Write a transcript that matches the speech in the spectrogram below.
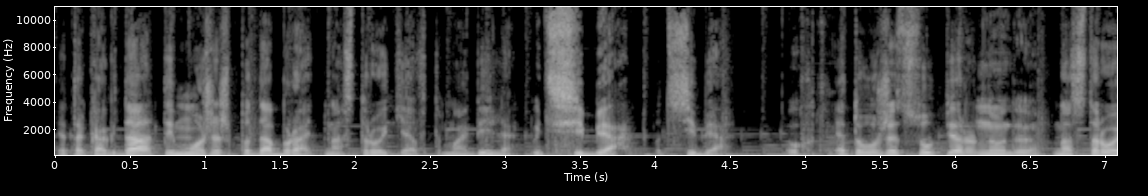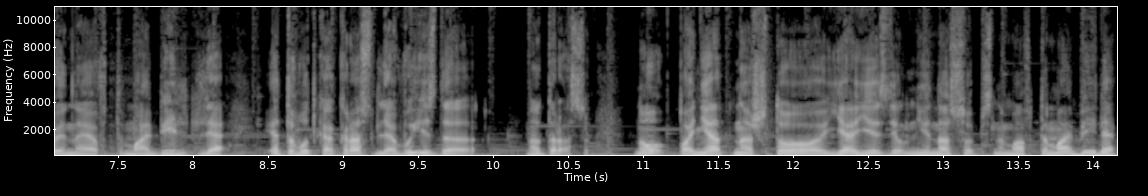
Это когда ты можешь подобрать настройки автомобиля Под себя. под себя. Ух ты. Это уже супер Ну да. настроенный автомобиль для... Это вот как раз для выезда на трассу. Ну, понятно, что я ездил не на собственном автомобиле.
